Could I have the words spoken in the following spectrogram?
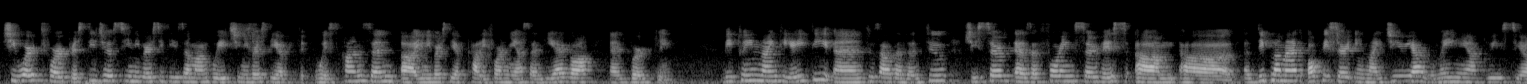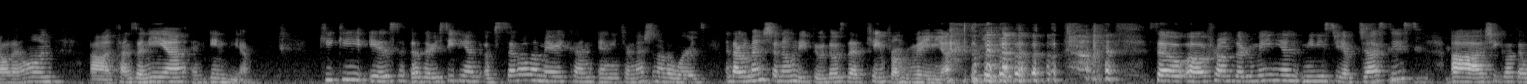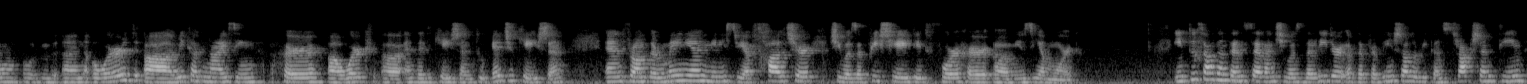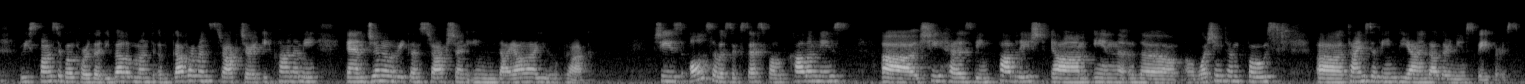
She worked for prestigious universities, among which University of Wisconsin, uh, University of California, San Diego, and Berkeley. Between 1980 and 2002, she served as a foreign service um, uh, a diplomat officer in Nigeria, Romania, Greece, Sierra Leone, uh, Tanzania, and India. Kiki is uh, the recipient of several American and international awards, and I will mention only two, those that came from Romania. so, uh, from the Romanian Ministry of Justice, uh, she got a, an award uh, recognizing her uh, work uh, and dedication to education. And from the Romanian Ministry of Culture, she was appreciated for her museum work. In 2007, she was the leader of the provincial reconstruction team responsible for the development of government structure, economy, and general reconstruction in Diyala, Iraq. She is also a successful columnist. Uh, she has been published um, in the uh, Washington Post, uh, Times of India, and other newspapers.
